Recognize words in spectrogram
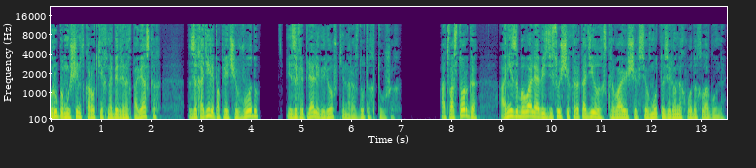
группы мужчин в коротких набедренных повязках заходили по плечи в воду и закрепляли веревки на раздутых тушах. От восторга они забывали о вездесущих крокодилах, скрывающихся в мутно-зеленых водах лагуны.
